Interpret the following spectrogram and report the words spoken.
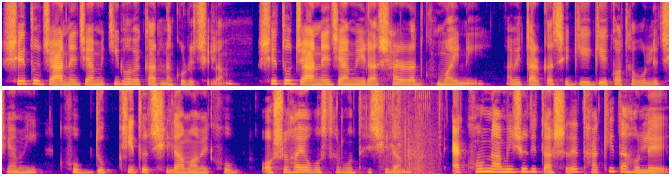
সে তো জানে যে আমি কীভাবে কান্না করেছিলাম। সে তো জানে যে আমি সারা রাত ঘুমাইনি। আমি তার কাছে গিয়ে গিয়ে কথা বলেছি। আমি খুব দুঃখিত ছিলাম। আমি খুব অসহায় অবস্থার মধ্যে ছিলাম। এখন আমি যদি তার সাথে থাকি, তাহলে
